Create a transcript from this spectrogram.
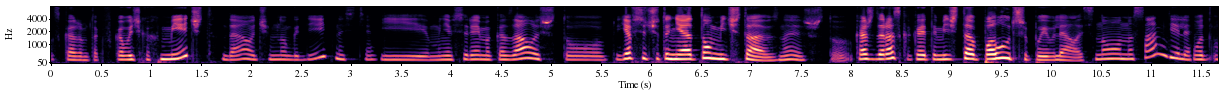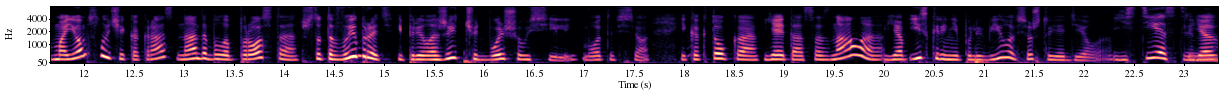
скажем так, в кавычках, мечт, да, очень много деятельности, и мне все время казалось, что я все что-то не о том мечтаю, знаешь, что каждый раз какая-то мечта получше появлялась, но на самом деле, вот в моем случае как раз надо было просто что-то выбрать и приложить чуть больше усилий, вот и все. И как только я это осознала, я искренне полюбила все, что я делаю. Естественно. Я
